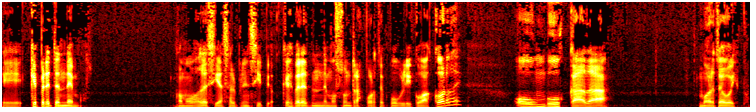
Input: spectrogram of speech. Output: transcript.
¿Qué pretendemos? Como vos decías al principio, ¿qué pretendemos? ¿Un transporte público acorde o un bus cada muerte de obispo?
